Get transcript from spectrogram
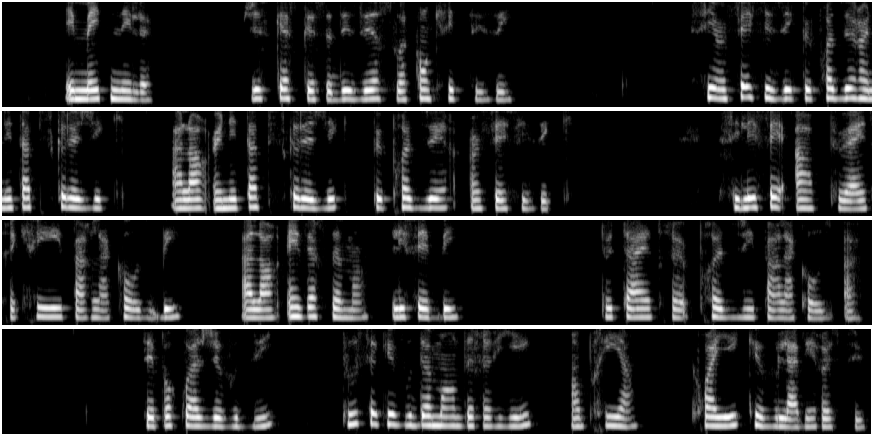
et maintenez-le jusqu'à ce que ce désir soit concrétisé. Si un fait physique peut produire un état psychologique, alors un état psychologique peut produire un fait physique. Si l'effet A peut être créé par la cause B, alors inversement, l'effet B peut être produit par la cause A. C'est pourquoi je vous dis, tout ce que vous demanderiez en priant, croyez que vous l'avez reçu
